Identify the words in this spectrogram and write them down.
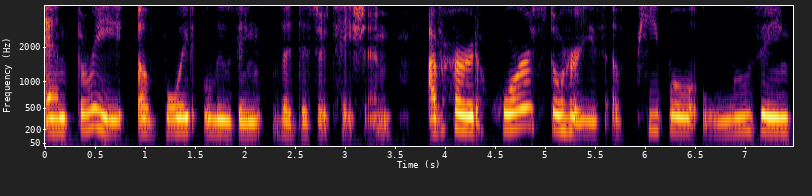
And three, avoid losing the dissertation. I've heard horror stories of people losing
